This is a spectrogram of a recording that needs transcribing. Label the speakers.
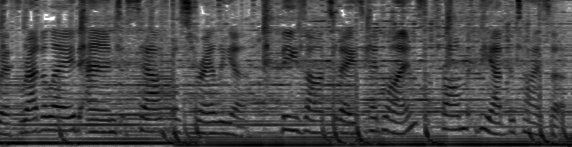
Speaker 1: We're for Adelaide and South Australia. These are today's headlines from The Advertiser.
